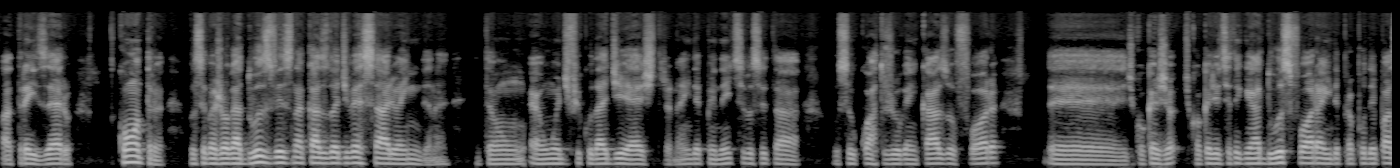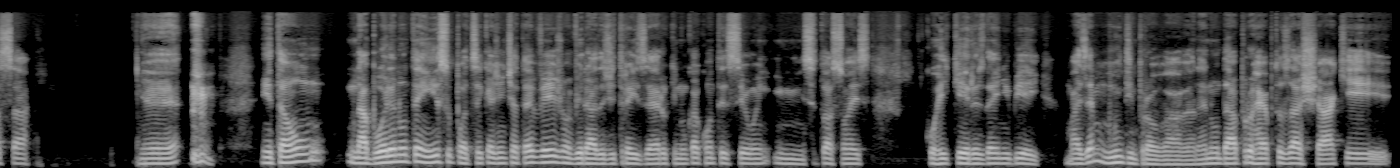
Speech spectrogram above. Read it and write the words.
tá 3-0 contra, você vai jogar duas vezes na casa do adversário ainda, né? Então é uma dificuldade extra, né? Independente se você tá o seu quarto jogo é em casa ou fora, é, de, qualquer, de qualquer jeito, você tem que ganhar duas fora ainda para poder passar. É, então, na bolha não tem isso, pode ser que a gente até veja uma virada de 3-0 que nunca aconteceu em, em, situações corriqueiras da NBA, mas é muito improvável, né? Não dá para o Raptors achar que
